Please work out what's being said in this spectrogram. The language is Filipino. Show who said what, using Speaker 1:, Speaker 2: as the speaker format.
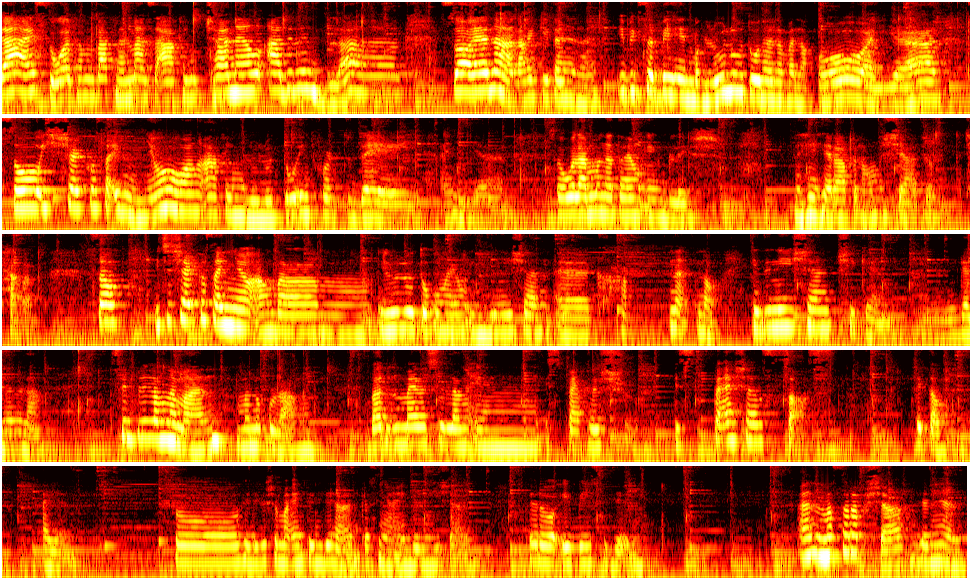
Speaker 1: guys! Welcome back na naman sa aking channel, Adeline Vlog. So, ayan na, nakikita niyo na. Ibig sabihin, magluluto na naman ako. Ayan. So, isi-share ko sa inyo ang aking lulutuin for today. Ayan. So, wala muna tayong English. Nahihirapan ako masyado. Charot. So, isi-share ko sa inyo ang um, iluluto ko ngayong Indonesian uh, na, no, Indonesian chicken. Ayan, ganun lang. Simple lang naman, manok lang. But mayroon silang in special, special sauce. Ito. Ayan. So, hindi ko siya maintindihan kasi nga Indonesian. Pero ABC din. And masarap siya. Ganyan.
